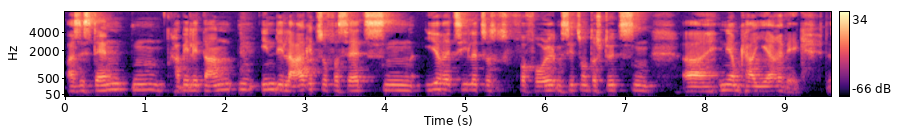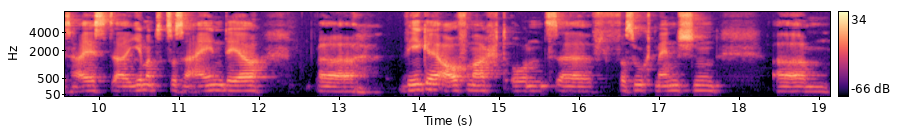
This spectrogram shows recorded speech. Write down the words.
Assistenten, Habilitanten in die Lage zu versetzen, ihre Ziele zu verfolgen, sie zu unterstützen äh, in ihrem Karriereweg. Das heißt, äh, jemand zu sein, der äh, Wege aufmacht und äh, versucht, Menschen, ähm,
